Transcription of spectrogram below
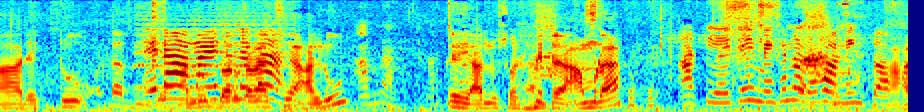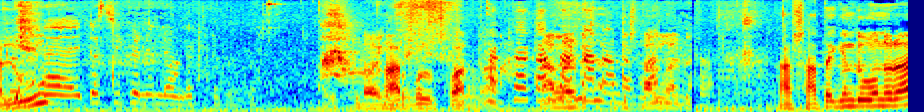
আর একটু আলুর দরকার আছে আলু? এই আলু সরি এটা আমরা। আটি এটাই মেখে না দেখো অনেক টক। আলু। হ্যাঁ, এটা চিপে নিলে অনেকটা কারকল পাতা আর সাথে কিন্তু বন্ধুরা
